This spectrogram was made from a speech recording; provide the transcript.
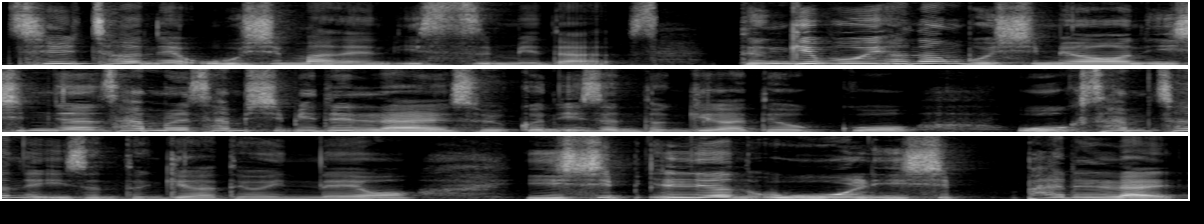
7천에 50만 원 있습니다. 등기부 현황 보시면 20년 3월 31일 날 소유권 이전 등기가 되었고 5억 3천에 이전 등기가 되어 있네요. 21년 5월 28일 날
